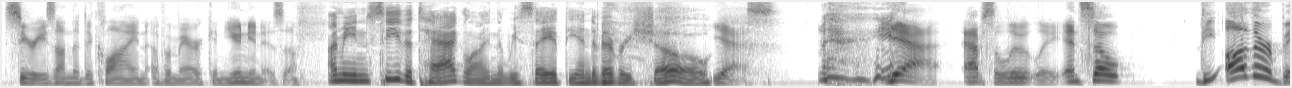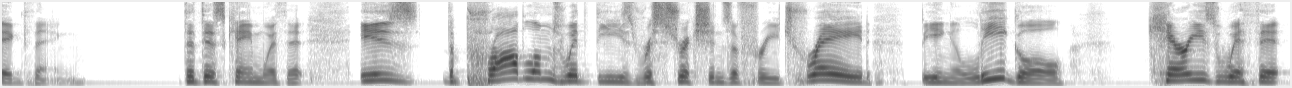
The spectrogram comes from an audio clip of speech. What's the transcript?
series on the decline of American unionism. I mean, see the tagline that we say at the end of every show. Yes. yeah, absolutely. And so the other big thing that this came with it is the problems with these restrictions of free trade being illegal carries with it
